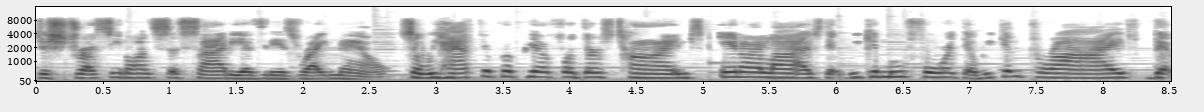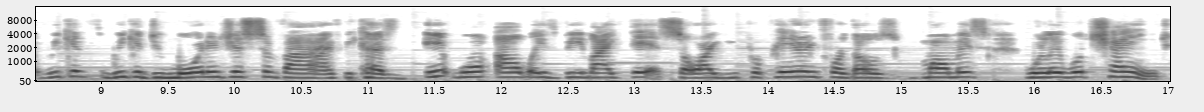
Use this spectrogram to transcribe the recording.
distressing on society as it is right now. So we have to prepare for those times in our lives that we can move forward, that we can thrive, that we can we can do more than just survive because it won't always be like this. So are you preparing for those moments where it will change?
